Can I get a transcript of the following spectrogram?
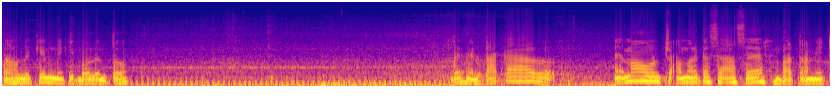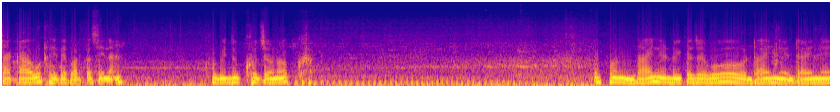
তাহলে কেমনে কি বলেন তো? দেখেন, টাকার অ্যামাউন্ট আমার কাছে আছে বাট আমি টাকা উঠাইতে পারতেছি না। খুবই দুঃখজনক। এখন ডাইনে ঢুকে যাব, ডাইনে ডাইনে।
